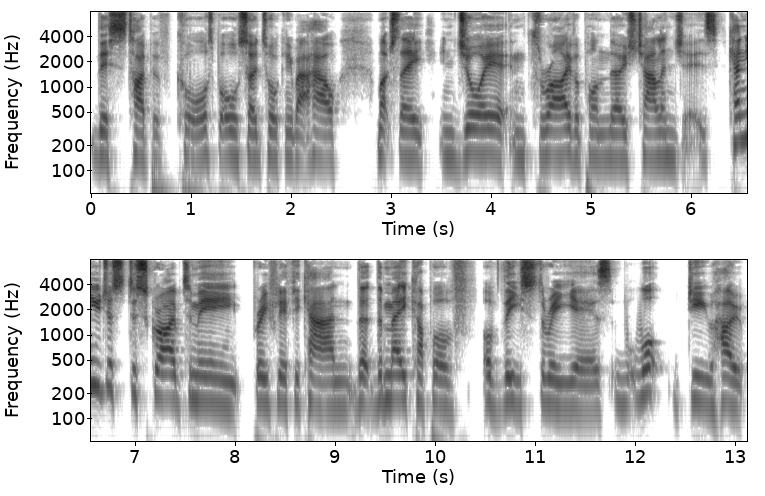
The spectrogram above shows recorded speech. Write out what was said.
this type of course, but also talking about how much they enjoy it and thrive upon those challenges. Can you just describe to me briefly, if you can, the, the makeup of, of these three years? What do you hope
